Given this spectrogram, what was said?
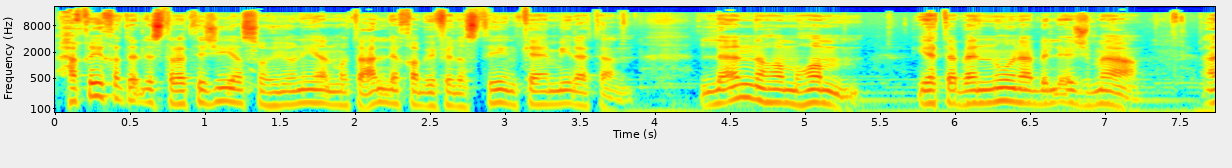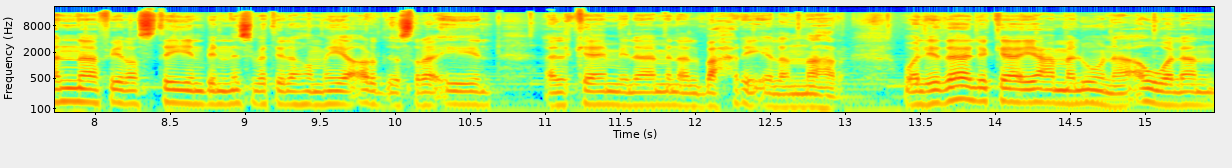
حقيقة الاستراتيجية الصهيونية المتعلقة بفلسطين كاملة لأنهم هم يتبنون بالإجماع. أن فلسطين بالنسبة لهم هي أرض إسرائيل الكاملة من البحر إلى النهر. ولذلك يعملون أولا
